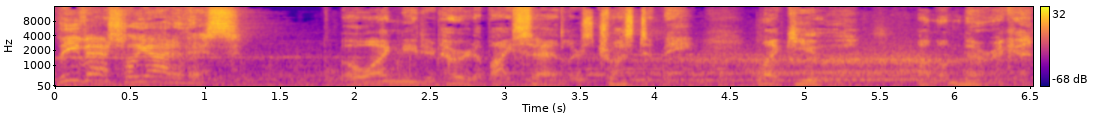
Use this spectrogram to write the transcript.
Leave Ashley out of this! Oh, I needed her to buy Sadler's trust in me. Like you, I'm American.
